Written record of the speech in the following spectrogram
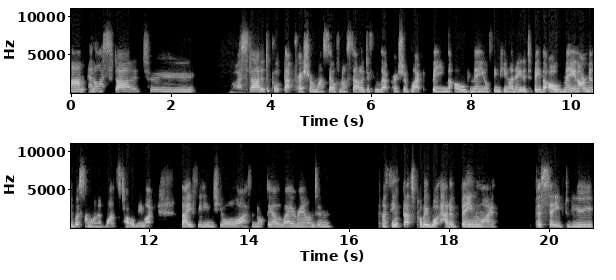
um, and I started to I started to put that pressure on myself, and I started to feel that pressure of like being the old me or thinking I needed to be the old me. And I remember someone had once told me like they fit into your life and not the other way around, and I think that's probably what had have been my perceived view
